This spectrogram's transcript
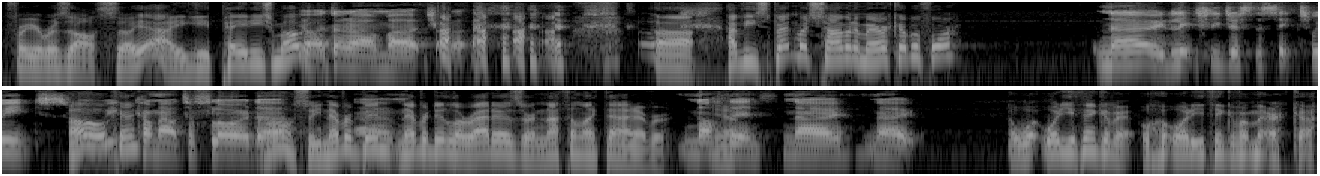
for your results so yeah you get paid each moto I don't know how much, but have you spent much time in America before no, literally just the six weeks. Oh, okay. We come out to Florida. oh so you never been Um, never did Loretta's or nothing like that ever. Nothing. No, no. what, what do you think of it what do you think of America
